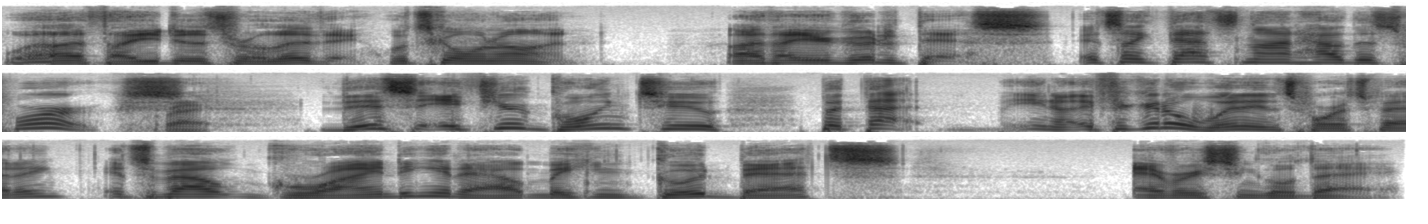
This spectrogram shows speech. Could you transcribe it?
well i thought you did this for a living what's going on i thought you're good at this it's like that's not how this works right this if you're going to but that you know, if you're going to win in sports betting, it's about grinding it out, making good bets every single day.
